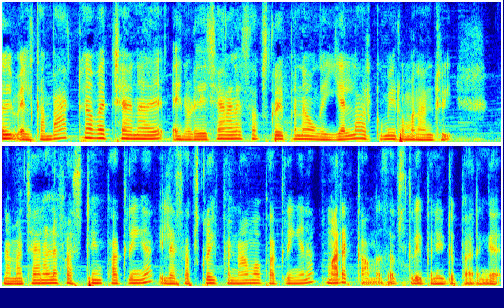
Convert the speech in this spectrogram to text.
All welcome back to our channel என்னுடைய சேனலை சப்ஸ்கிரைப் பண்ண அவங்க எல்லாருக்குமே ரொம்ப நன்றி. நம்ம சேனலை ஃபஸ்ட் டைம் பார்க்குறீங்க இல்லை சப்ஸ்கிரைப் பண்ணாமல் பார்க்குறீங்கன்னா மறக்காமல் சப்ஸ்கிரைப் பண்ணிட்டு பாருங்கள்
